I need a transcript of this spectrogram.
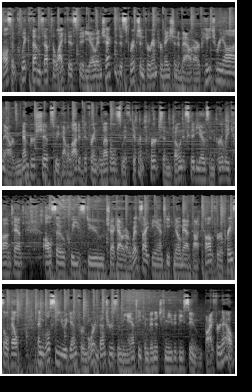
Also, click thumbs up to like this video and check the description for information about our Patreon, our memberships. We've got a lot of different levels with different perks and bonus videos and early content. Also, please do check out our website, theantiquenomad.com for appraisal help, and we'll see you again for more adventures in the antique and vintage community soon. Bye for now.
